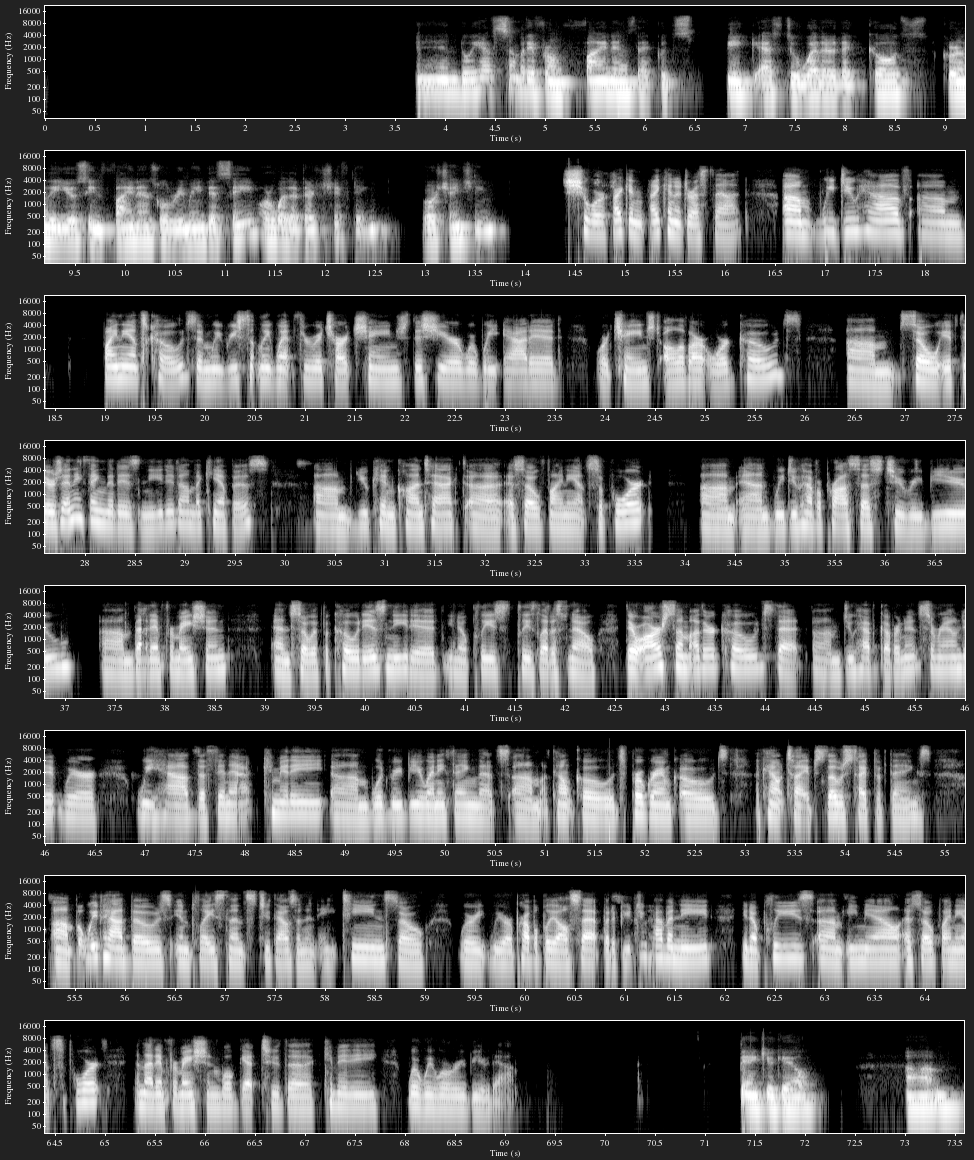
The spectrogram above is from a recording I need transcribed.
And do we have somebody from finance that could speak as to whether the codes currently used in finance will remain the same or whether they're shifting or changing? Sure, I can, I can address that. Um, we do have, um, finance codes and we recently went through a chart change this year where we added or changed all of our org codes. Um, so if there's anything that is needed on the campus, um, you can contact, uh, SO Finance Support. Um, and we do have a process to review, um, that information. And so if a code is needed, you know, please, please let us know. There are some other codes that um, do have governance around it where we have the FINAC committee um, would review anything that's um, account codes, program codes, account types, those type of things. Um, but we've had those in place since 2018, so we're, we are probably all set. But if you do have a need, you know, please um, email SO Finance Support and that information will get to the committee where we will review that. Thank you, Gail. Um,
